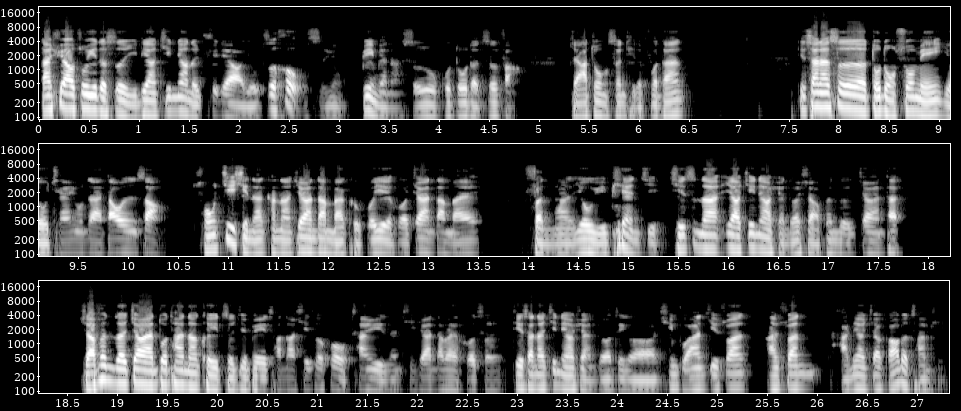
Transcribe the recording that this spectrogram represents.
但需要注意的是，一定要尽量的去掉油脂后食用，避免呢摄入过多的脂肪，加重身体的负担。第三呢是读懂说明，有钱用在刀刃上。从剂型来看呢，胶原蛋白口服液和胶原蛋白粉呢优于片剂。其次呢，要尽量选择小分子胶原蛋，小分子的胶原多肽呢可以直接被肠道吸收后参与人体胶原蛋白合成。第三呢，尽量选择这个氢脯氨基酸氨酸含量较高的产品。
